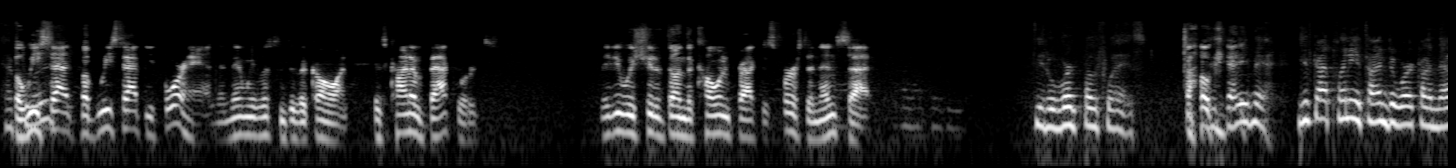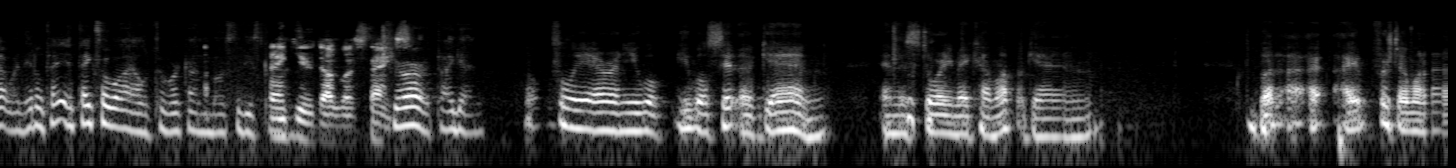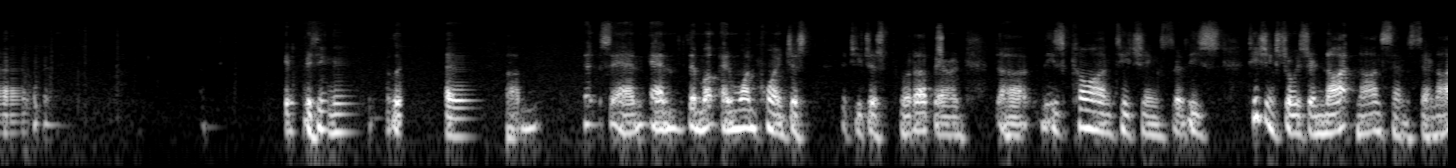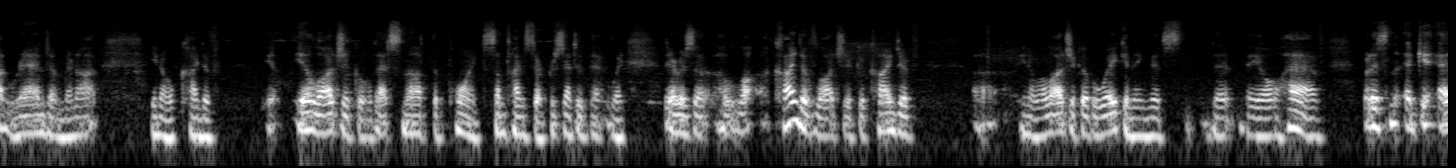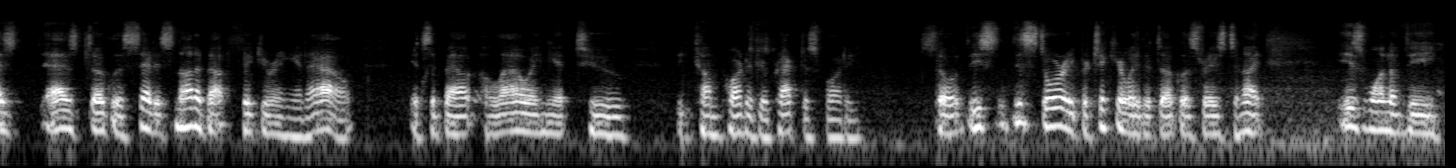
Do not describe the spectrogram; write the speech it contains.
Afterwards? But we sat, but we sat beforehand, and then we listened to the koan. It's kind of backwards. Maybe we should have done the koan practice first and then sat. It'll work both ways. Okay. You've got plenty of time to work on that one. It'll take it takes a while to work on most of these. Koans. Thank you, Douglas. Thanks. Sure, again. Hopefully, Aaron, you will you will sit again, and this story may come up again. But I, I, I first I want to everything. Um, and and the and one point just that you just put up, Aaron, uh, these koan teachings, these teaching stories are not nonsense. They're not random. They're not, you know, kind of illogical. That's not the point. Sometimes they're presented that way. There is a, a, lo- a kind of logic, a kind of, uh, you know, a logic of awakening that's that they all have. But it's again, as as Douglas said, it's not about figuring it out. It's about allowing it to become part of your practice body. So this this story, particularly that Douglas raised tonight, is one of the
